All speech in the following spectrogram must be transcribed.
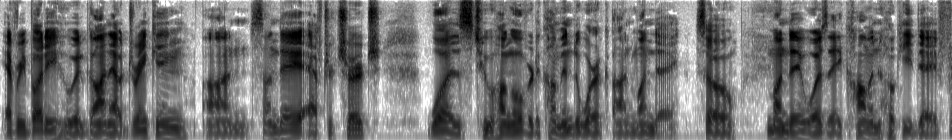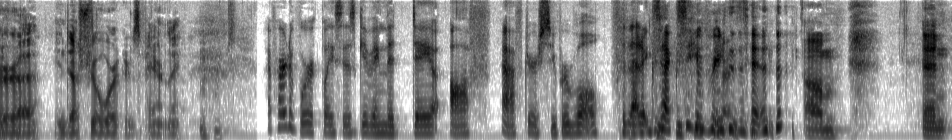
everybody who had gone out drinking on Sunday after church was too hungover to come into work on Monday. So Monday was a common hooky day for uh, industrial workers, apparently. I've heard of workplaces giving the day off after Super Bowl for that exact same reason. Um, and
